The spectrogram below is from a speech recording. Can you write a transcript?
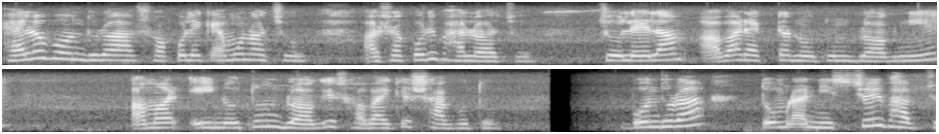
হ্যালো বন্ধুরা, সকলে কেমন আছো? আশা করি ভালো আছো। চলে এলাম আবার একটা নতুন ব্লগ নিয়ে। আমার এই নতুন ব্লগে সবাইকে স্বাগত। বন্ধুরা, তোমরা নিশ্চয়ই ভাবছ,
